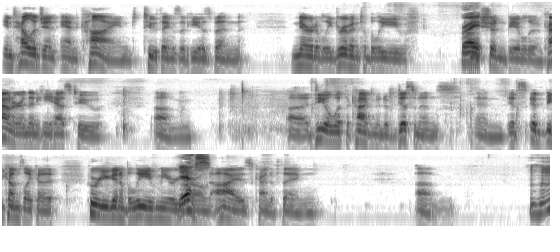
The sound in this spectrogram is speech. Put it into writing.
intelligent and kind two things that he has been narratively driven to believe right. he shouldn't be able to encounter, and then he has to um, uh, deal with the cognitive dissonance, and it's it becomes like a "who are you going to believe, me or Yes. your own eyes" kind of thing. Um, hmm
